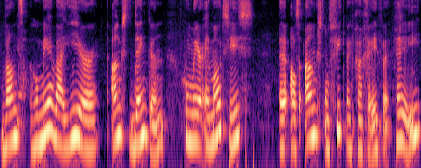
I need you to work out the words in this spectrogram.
Want hoe meer wij hier angst denken, hoe meer emoties uh, als angst ons feedback gaan geven: hey,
